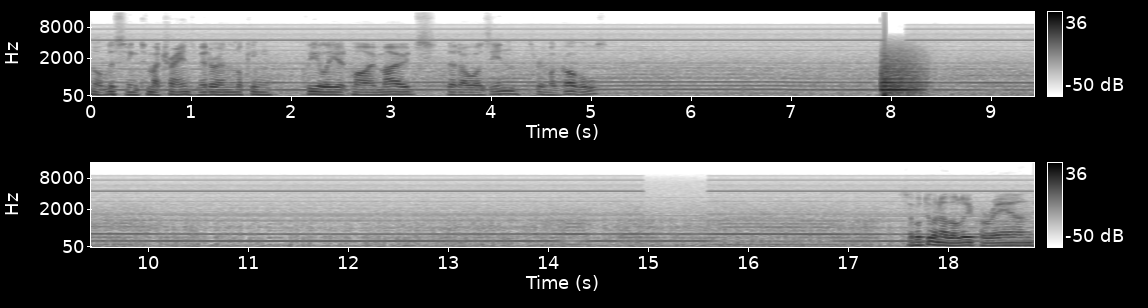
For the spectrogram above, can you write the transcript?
not listening to my transmitter and looking clearly at my modes that I was in through my goggles. So we'll do another loop around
